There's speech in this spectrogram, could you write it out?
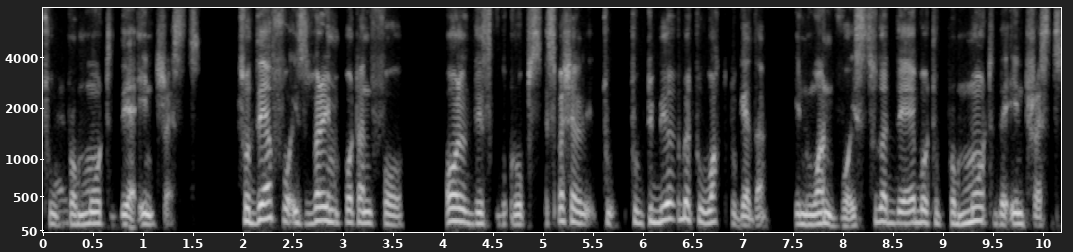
to promote their interests. So therefore, it's very important for all these groups, especially to, to, to be able to work together in one voice so that they're able to promote the interests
